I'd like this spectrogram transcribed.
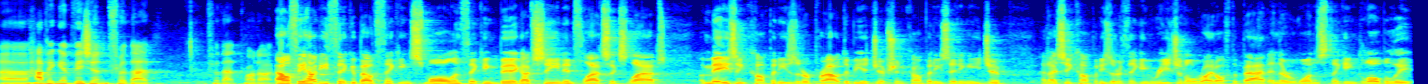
uh, having a vision for that, for that product. Alfie, how do you think about thinking small and thinking big? I've seen in Flat Six Labs amazing companies that are proud to be Egyptian companies hitting Egypt, and I see companies that are thinking regional right off the bat, and there are ones thinking globally.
